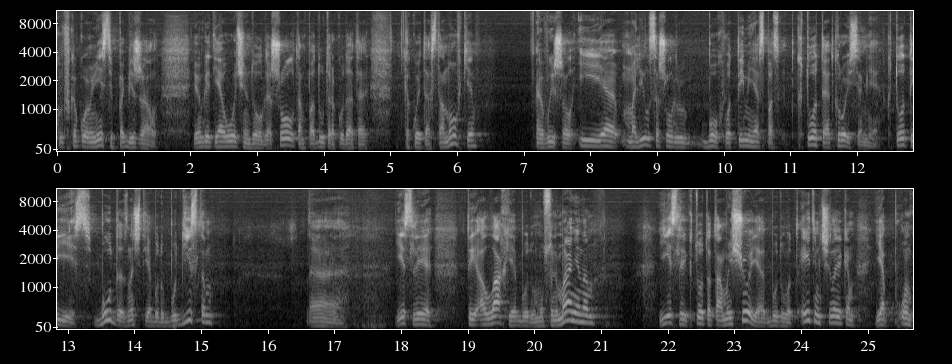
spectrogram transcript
в каком месте побежал. И он говорит, я очень долго шел, там под утро куда-то какой-то остановке вышел, и я молился, шел, говорю, Бог, вот ты меня спас. Кто ты? Откройся мне. Кто ты есть? Будда, значит, я буду буддистом. А, если ты Аллах, я буду мусульманином. Если кто-то там еще, я буду вот этим человеком. Я, он,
